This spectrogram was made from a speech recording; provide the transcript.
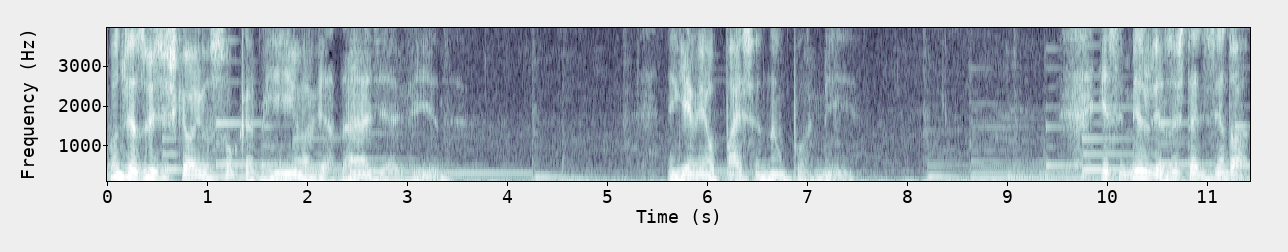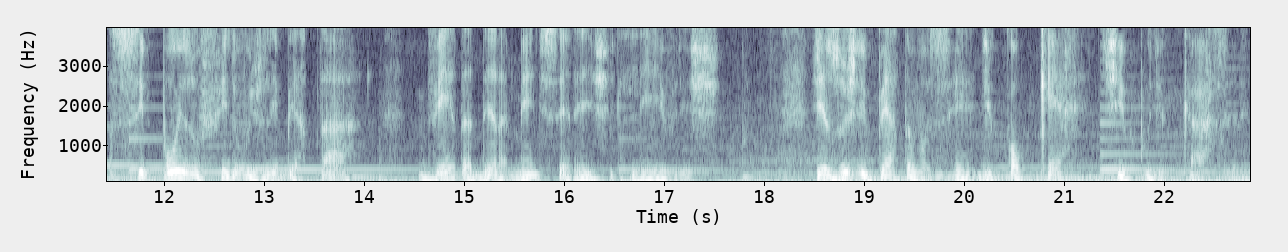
Quando Jesus diz que ó, eu sou o caminho, a verdade e a vida, ninguém vem ao Pai senão por mim. Esse mesmo Jesus está dizendo: ó, se pois o Filho vos libertar, verdadeiramente sereis livres. Jesus liberta você de qualquer tipo de cárcere.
